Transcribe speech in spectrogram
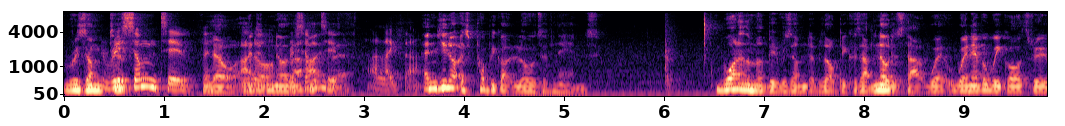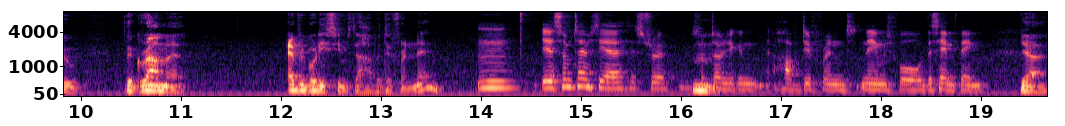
Resumptive. resumptive. No, I didn't know that Resumptive. either. I like that. and you know, it's probably got loads of names. One of them will be resumptive law because I've noticed that whenever we go through the grammar, everybody seems to have a different name. Mm, yeah, sometimes, yeah, it's true. Mm. Sometimes you can have different names for the same thing. Yeah.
